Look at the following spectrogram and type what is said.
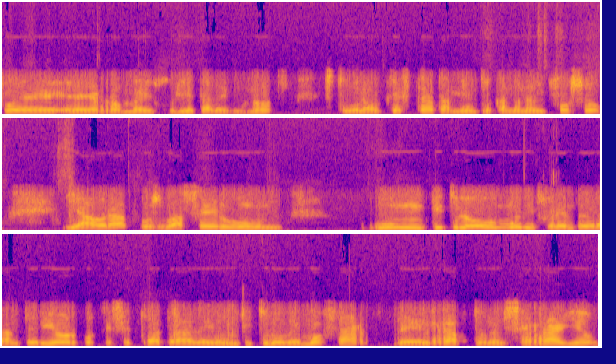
fue eh, Romeo y Julieta de Gunot, estuvo la orquesta también tocando en el foso, y ahora pues va a ser un, un título muy diferente del anterior porque se trata de un título de Mozart, del rapto en el Serrallo,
